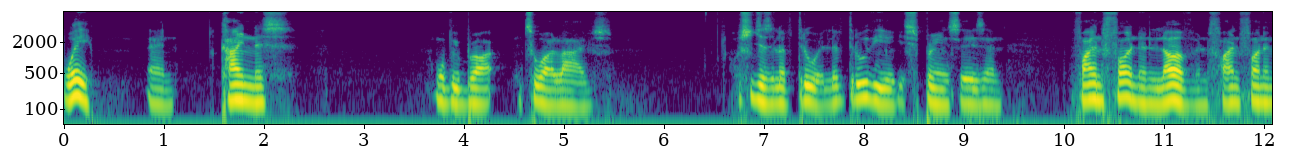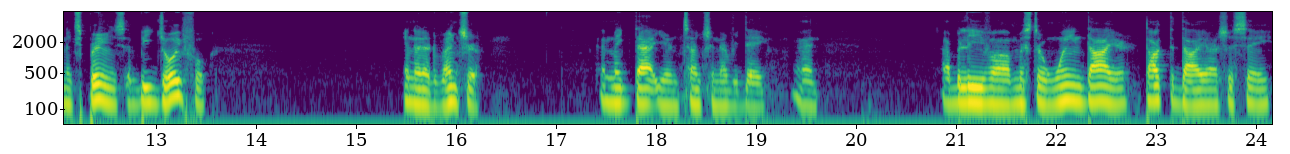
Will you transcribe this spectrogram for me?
way. And kindness will be brought into our lives. We should just live through it, live through the experiences and find fun and love and find fun and experience and be joyful in an adventure and make that your intention every day. And I believe uh, Mr. Wayne Dyer, Dr. Dyer, I should say,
